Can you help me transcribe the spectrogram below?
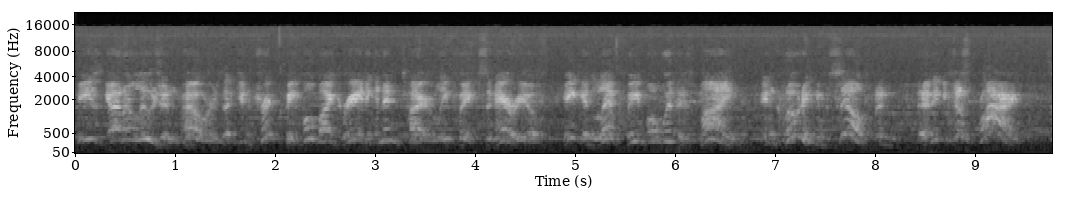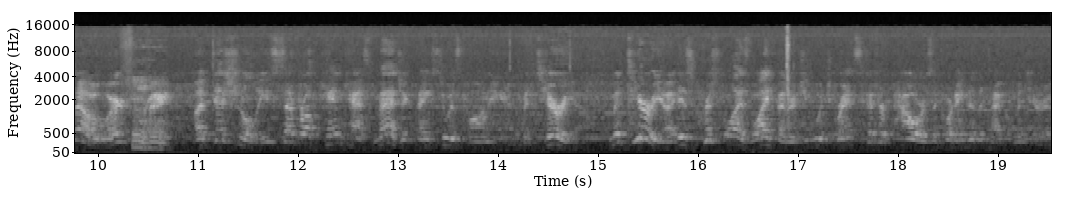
He's got illusion powers that can trick people by creating an entirely fake scenario. He can lift people with his mind, including himself, and then he can just fly. That's how it works, hmm. right? Additionally, Sephiroth can cast magic thanks to his on-hand materia. Materia is crystallized life energy which grants different powers according to the type of materia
